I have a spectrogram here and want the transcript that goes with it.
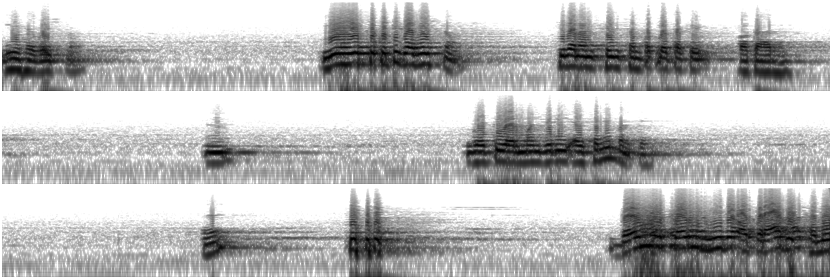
ये है वैष्णव। ये है उच्च कोटि का वैष्णव। शिवानंद सिंह संपत लता के अवतार है। गोपी और मंजरी ऐसे नहीं बनते। हैं? दैन्य कर निज अपराध क्षमा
